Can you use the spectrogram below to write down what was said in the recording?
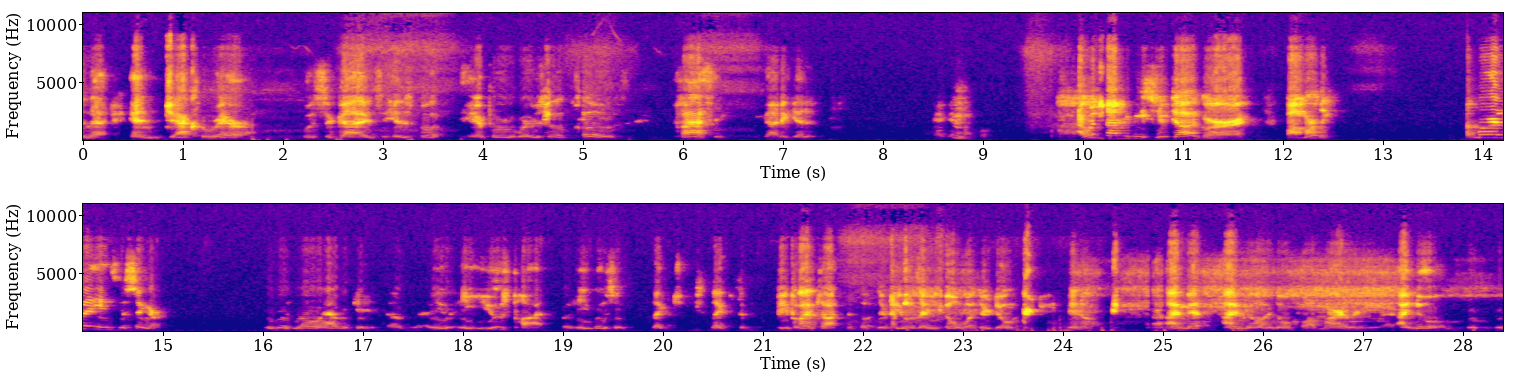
in that. And Jack Herer was the guy's, his book, The Emperor Wears No Clothes, classic. You got to get it. I would that be Snoop Dogg or Bob Marley. Bob Marley is the singer. He was no advocate of, he, he used pot, but he was a, like, like the people I'm talking about. They're people that you know what they're doing, you know. I met, I know, I know Bob Marley. I knew him. We, we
